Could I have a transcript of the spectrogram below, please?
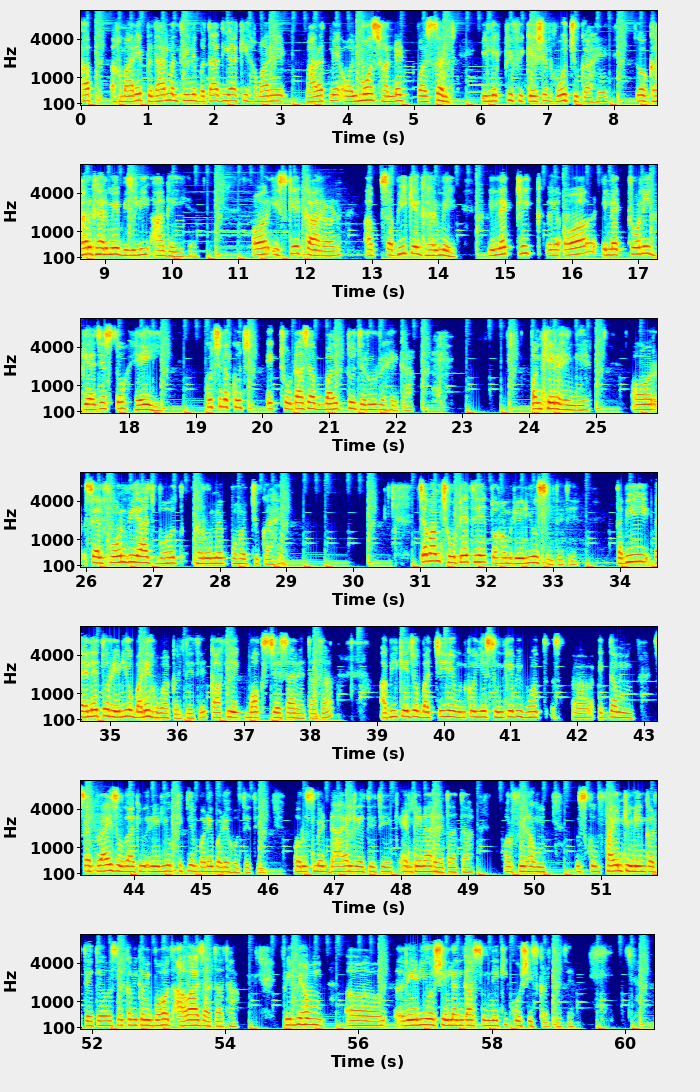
अब हमारे प्रधानमंत्री ने बता दिया कि हमारे भारत में ऑलमोस्ट हंड्रेड परसेंट इलेक्ट्रिफिकेशन हो चुका है तो घर घर में बिजली आ गई है। और इसके कारण अब सभी के घर में इलेक्ट्रिक और इलेक्ट्रॉनिक गैजेट्स तो है ही। कुछ न कुछ एक छोटा सा बल्ब तो ज़रूर रहेगा। पंखे रहेंगे। और सेलफोन भी आज बहुत घरों में पहुँच चुका है। जब हम छोटे थे तो हम रेडियो सुनते थे। तभी पहले तो रेडियो बड़े हुआ करते थे, काफ़ी एक बॉक्स जैसा रहता था। अभी के जो बच्चे हैं, उनको ये सुन के भी बहुत एकदम सरप्राइज़ होगा कि रेडियो कितने बड़े बड़े होते थे। और उसमें डायल रहते थे, एक एंटेना रहता था, और फिर हम उसको फाइन ट्यूनिंग करते थे, और उसमें कभी कभी बहुत आवाज़ आता था। फिर भी हम रेडियो श्रीलंका सुनने की कोशिश करते थे।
